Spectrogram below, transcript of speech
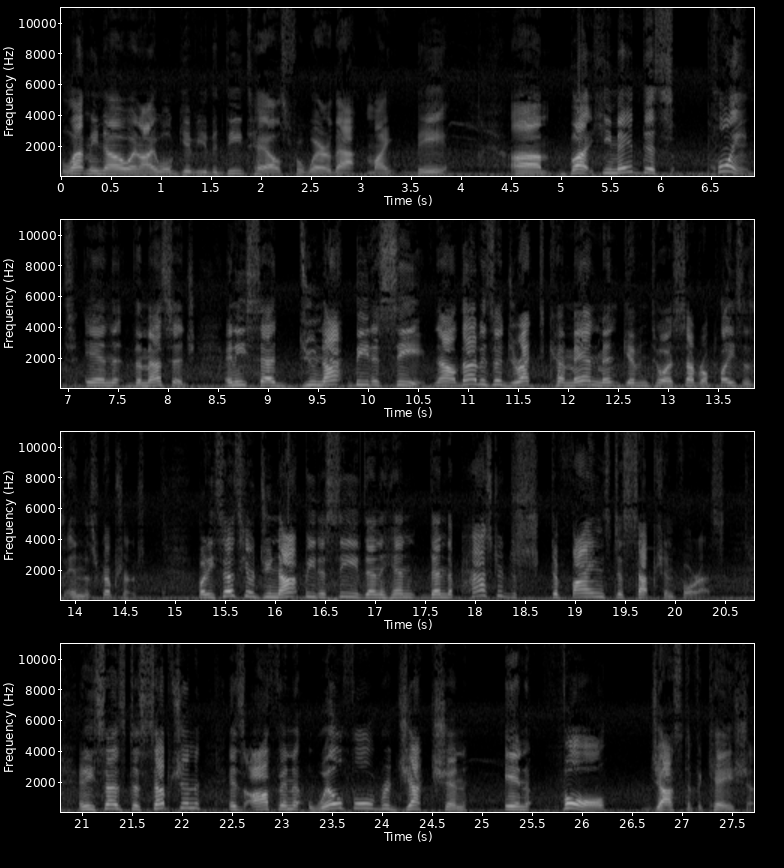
let me know, and I will give you the details for where that might be. Um, but he made this point in the message, and he said, "Do not be deceived." Now, that is a direct commandment given to us several places in the scriptures. But he says here, do not be deceived. And then the pastor defines deception for us. And he says, deception is often willful rejection in full justification.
